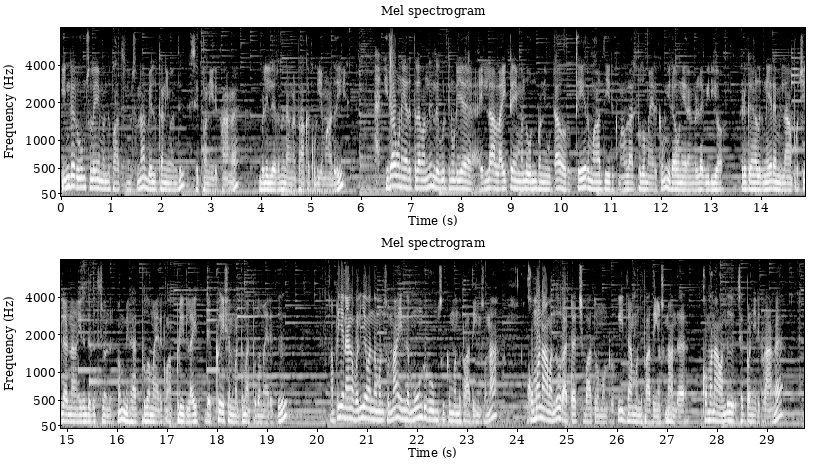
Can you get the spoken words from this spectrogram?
இந்த ரூம்ஸ்லேயும் வந்து பார்த்தீங்கன்னு சொன்னால் பெல்கனி வந்து செட் பண்ணியிருக்காங்க. வெளியிலேருந்து நாங்கள் பார்க்கக்கூடிய மாதிரி. இரவு நேரத்தில் வந்து இந்த வீட்டினுடைய எல்லா லைட்டையும் வந்து ஒன் பண்ணி விட்டால் ஒரு தேர் மாதிரி இருக்கும். அவ்வளோ அற்புதமாக இருக்கும். இரவு நேரங்களில் வீடியோ எடுக்க எங்களுக்கு நேரம் இல்லாமல் பொச்சியில் நான் இருந்து எடுத்துகிட்டு வந்திருப்போம். மிக அற்புதமாக இருக்கும். அப்படி லைட் டெக்கரேஷன் மட்டும் அற்புதமாக இருக்குது அப்படியே நாங்கள் வெளியே வந்தோம்னு சொன்னால் இந்த மூன்று ரூம்ஸுக்கும் வந்து பார்த்தீங்கன்னு சொன்னால் கொமனா வந்து ஒரு அட்டாச் பாத்ரூம் ஒன்று இருக்குது இதுதான் வந்து பார்த்தீங்கன்னு சொன்னால் அந்த கொமனா வந்து செட் பண்ணியிருக்கிறாங்க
